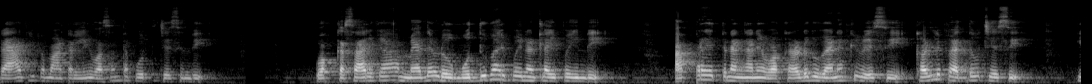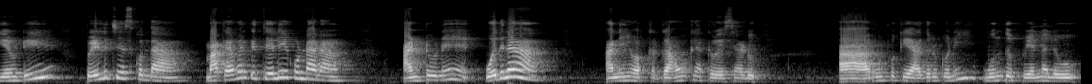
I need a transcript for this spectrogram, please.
రాధిక మాటల్ని వసంత పూర్తి చేసింది. ఒక్కసారిగా మెదడు మొద్దుబారిపోయినట్లయిపోయింది అప్రయత్నంగానే ఒక అడుగు వెనక్కి వేసి కళ్ళు పెద్దవి చేసి ఏమిటి? పెళ్ళి చేసుకుందా? మాకెవరికి తెలియకుండానా? అంటూనే వదినా! అని ఒక్క గావుకెక్క వేశాడు. ఆ అరుపుకి అదురుకుని ముందు పిల్లలు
